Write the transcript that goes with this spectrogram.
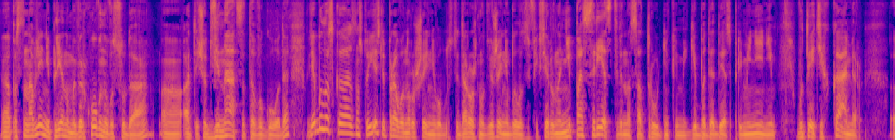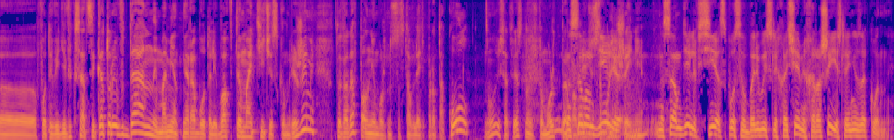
постановление Пленума Верховного Суда от еще 2012 года, где было сказано, что если правонарушение в области дорожного движения было зафиксировано непосредственно сотрудниками ГИБДД, с применением вот этих камер э, фото-видеофиксации, которые в данный момент не работали в автоматическом режиме, то тогда вполне можно составлять протокол, ну и, соответственно, что может на самом деле, решение. На самом деле все способы борьбы с лихачами хороши, если они законны.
